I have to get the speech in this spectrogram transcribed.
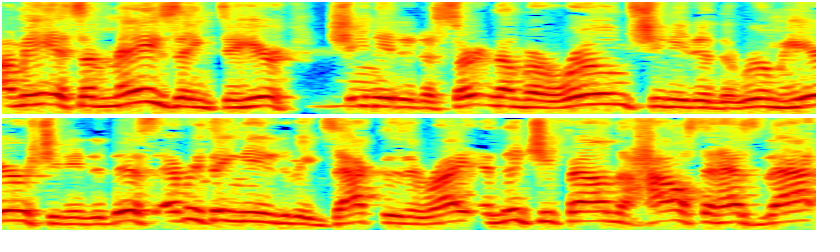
I mean, it's amazing to hear she needed a certain number of rooms, she needed the room here, she needed this, everything needed to be exactly the right. And then she found the house that has that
